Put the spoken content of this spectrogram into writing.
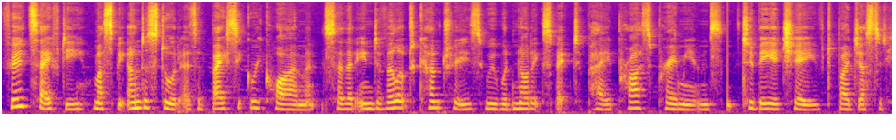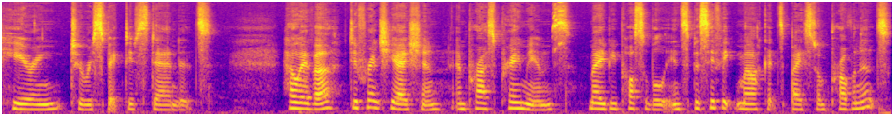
Food safety must be understood as a basic requirement so that in developed countries we would not expect to pay price premiums to be achieved by just adhering to respective standards. However, differentiation and price premiums may be possible in specific markets based on provenance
